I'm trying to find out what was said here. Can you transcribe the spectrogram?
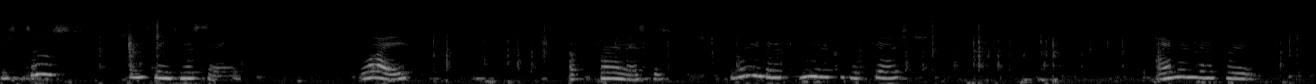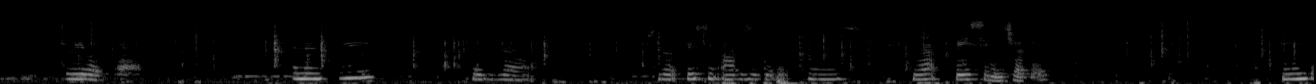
There's still some things missing. Like furnace, because what are you gonna you need to cook your fish? I'm gonna put three like that. And then three like that so they're facing opposite directions. They're not facing each other. And then to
